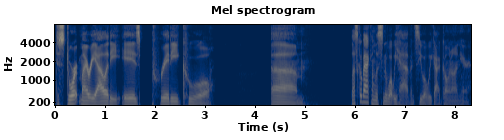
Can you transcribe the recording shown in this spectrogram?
distort my reality is pretty cool. Um, let's go back and listen to what we have and see what we got going on here.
